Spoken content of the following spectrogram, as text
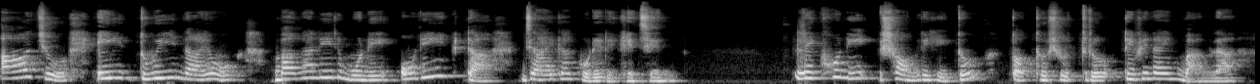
আজও এই দুই নায়ক বাঙালির মনে অনেকটা জায়গা করে রেখেছেন। লেখনী সংগৃহীত, তথ্যসূত্র টিভি নাইন বাংলা।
